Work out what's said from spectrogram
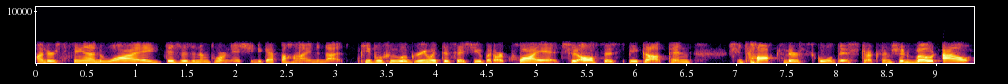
understand why this is an important issue to get behind and that people who agree with this issue but are quiet should also speak up and should talk to their school districts and should vote out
